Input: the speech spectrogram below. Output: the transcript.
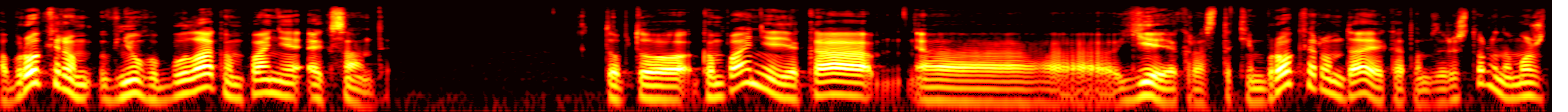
А брокером в нього була компанія Ексанте. Тобто компанія, яка е, є якраз таким брокером, да, яка там зареєстрована, може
